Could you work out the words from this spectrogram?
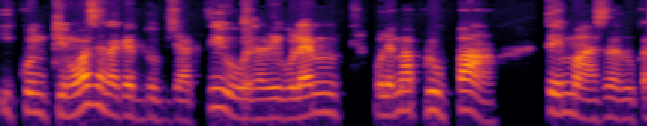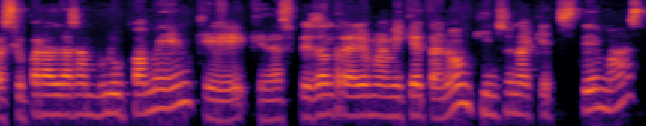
i continues en aquest objectiu. És a dir, volem, volem apropar temes d'educació per al desenvolupament, que, que després entrarem una miqueta no? en quins són aquests temes,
